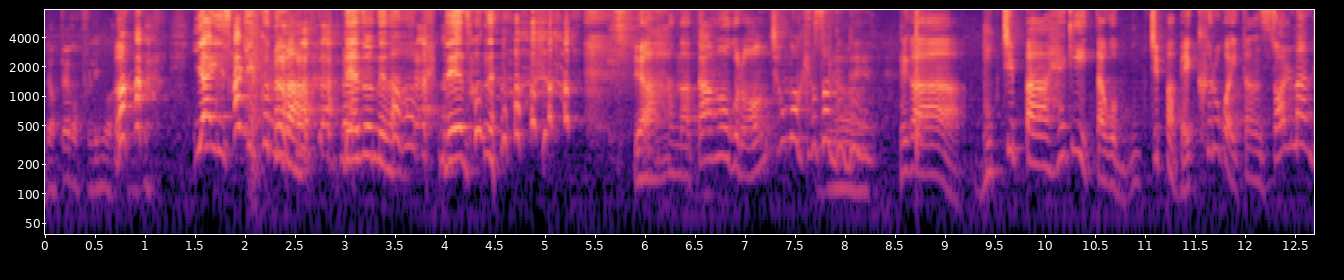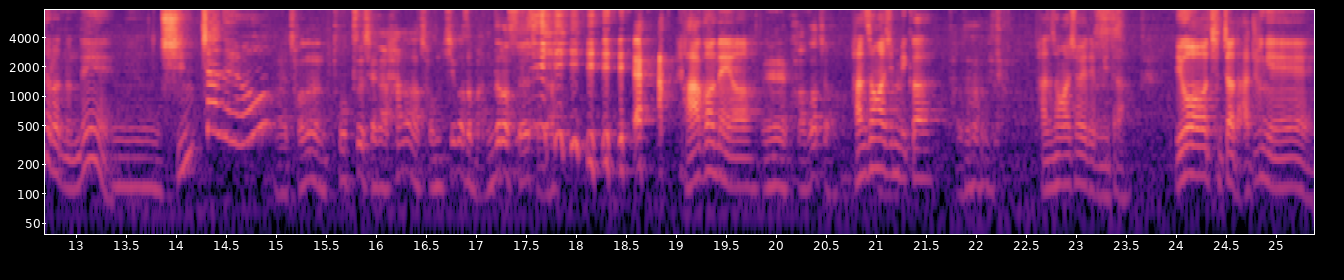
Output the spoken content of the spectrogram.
몇백억 굴린 것 같아요. 야 이 사기꾼들아 내 돈 내놔 내 돈 내놔 야나 따먹으로 엄청 먹혔었는데 제가 묵집바 핵이 있다고 묵집바 매크로가 있다는 썰만 들었는데 음, 진짜네요? 아, 저는 도트 제가 하나 점 찍어서 만들었어요 제가. 과거네요. 네 과거죠. 반성하십니까? 감사합니다. 반성하셔야 됩니다. 이거 진짜 나중에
